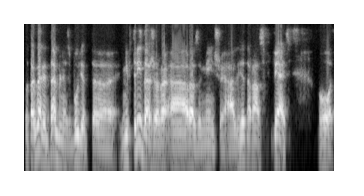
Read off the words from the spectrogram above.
то тогда рентабельность будет э, не в три даже э, раза меньше, а где-то раз в пять, вот.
